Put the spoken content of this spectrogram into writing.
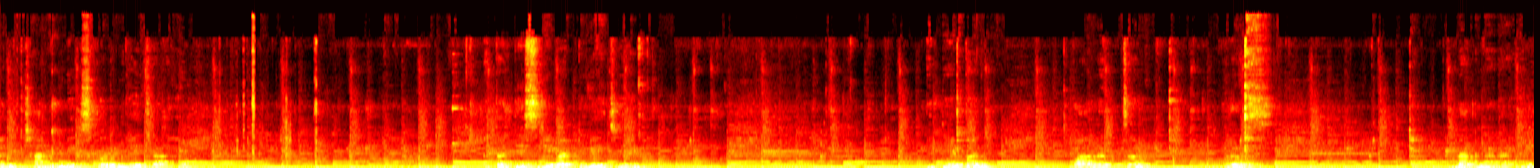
आणि छान मिक्स करून घ्यायचा आहे. आता तिसरी वाटी घ्यायची. इथे पण पालकचं रस लागणार आहे.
